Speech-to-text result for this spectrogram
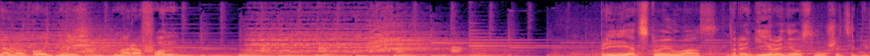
Новогодний марафон. Приветствуем вас, дорогие радиослушатели!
